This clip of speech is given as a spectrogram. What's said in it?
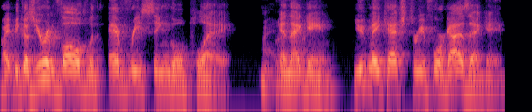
Right. Because you're involved with every single play right. in that game. You may catch three or four guys that game.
